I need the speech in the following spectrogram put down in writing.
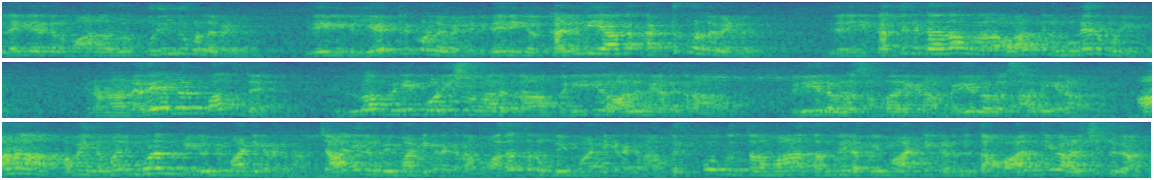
இளைஞர்கள் மாணவர்கள் புரிந்து கொள்ள வேண்டும். இதை நீங்கள் ஏற்றுக்கொள்ள வேண்டும். இதை நீங்கள் கல்வியாக கற்றுக்கொள்ள வேண்டும். இதை நீங்கள் கற்றுக்கிட்டா தான் உங்களால் வாழ்க்கையில் முன்னேற முடியும். ஏன்னா நான் நிறைய பேர் பார்த்துட்டேன். எல்லாம் பெரிய கோடீஸ்வரனாக இருக்கிறான் பெரிய ஆளுமையாக இருக்கிறான் பெரிய லெவலில் சம்பாதிக்கிறான் பெரிய லெவலில் சாதிக்கிறான். ஆனால் அவன் இந்த மாதிரி மூடநம்பிக்கையில் போய் மாட்டி கிடக்கிறான். ஜாதியில் போய் மாட்டி கிடக்கிறான் மதத்தில் போய் மாட்டி கிடக்கிறான் பிற்போக்குத்தனமான தன்மையில் போய் மாட்டி கிடந்து தான் வாழ்க்கையை அழிச்சிட்டு இருக்கிறான்.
